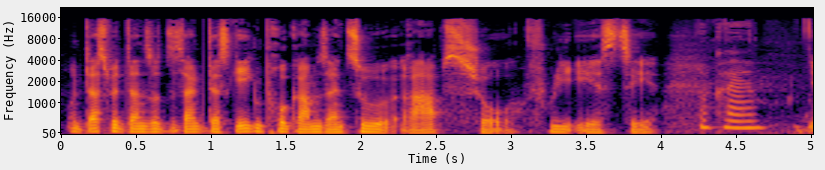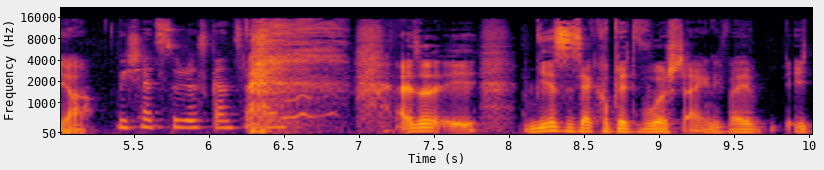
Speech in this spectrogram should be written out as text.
Und das wird dann sozusagen das Gegenprogramm sein zu Raabs Show, Free ESC. Okay. Ja, Wie schätzt du das Ganze ein? also äh, mir ist es ja komplett wurscht eigentlich, weil ich,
